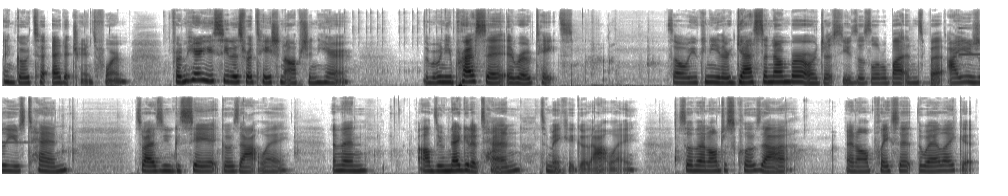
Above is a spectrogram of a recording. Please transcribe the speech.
and go to edit transform. From here you see this rotation option here. When you press it, it rotates. So you can either guess a number or just use those little buttons, but I usually use 10. So as you can see, it goes that way. And then I'll do negative 10 to make it go that way. So then I'll just close that and I'll place it the way I like it.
